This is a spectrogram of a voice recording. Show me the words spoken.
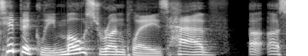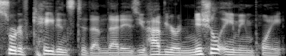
typically, most run plays have a, a, sort of cadence to them. That is, you have your initial aiming point,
